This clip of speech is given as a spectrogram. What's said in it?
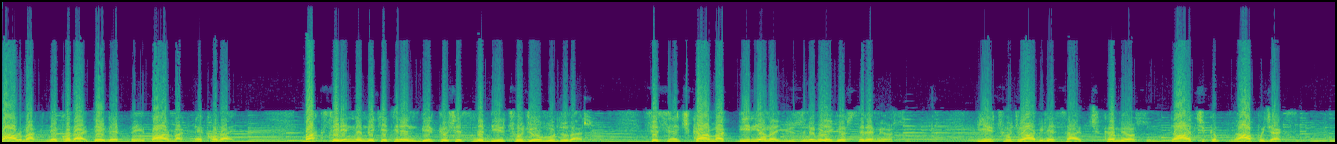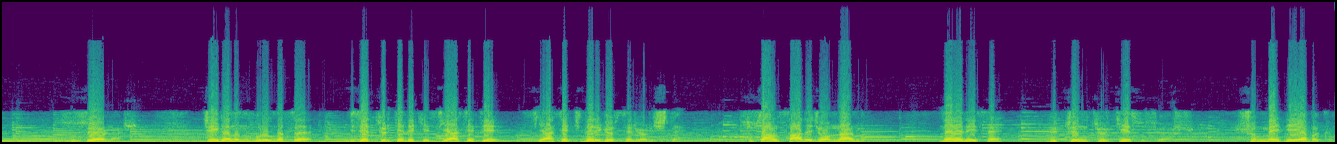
Bağırmak ne kolay Devlet Bey, bağırmak ne kolay. Bak senin memleketinin bir köşesinde bir çocuğu vurdular. Sesini çıkarmak bir yana yüzünü bile gösteremiyorsun. Bir çocuğa bile sahip çıkamıyorsun. Dağa çıkıp ne yapacaksın? Susuyorlar. Ceylan'ın vurulması bize Türkiye'deki siyaseti, siyasetçileri gösteriyor işte. Susan sadece onlar mı? Neredeyse bütün Türkiye susuyor. Şu medyaya bakın.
